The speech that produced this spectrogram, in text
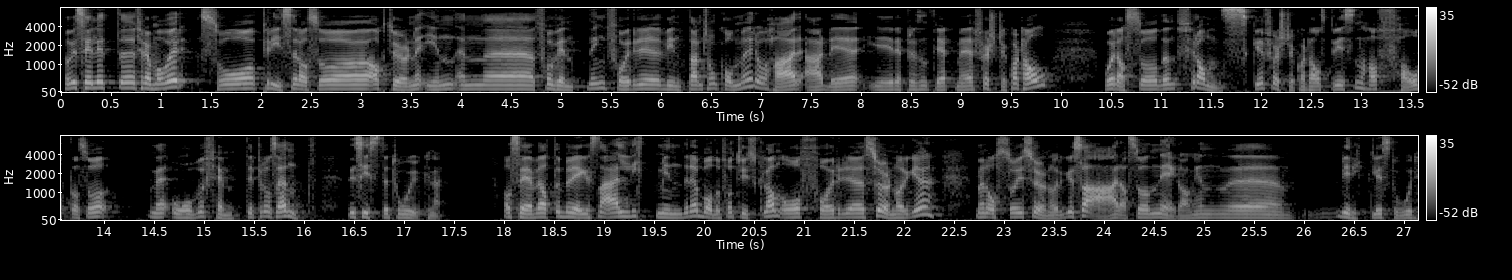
Når vi ser litt uh, fremover, så priser altså aktørene inn en uh, forventning for uh, vinteren som kommer. Og her er det representert med første kvartal, hvor altså den franske førstekvartalsprisen har falt altså med over 50% de siste to ukene. Da ser vi at bevegelsene er litt mindre både for Tyskland og for Sør-Norge. Men også i Sør-Norge så er altså nedgangen virkelig stor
